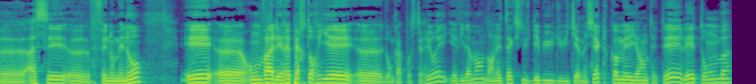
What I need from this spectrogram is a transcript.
euh, assez euh, phénoménaux. Et euh, on va les répertorier, donc a posteriori, évidemment, dans les textes du début du 8e siècle, comme ayant été les tombes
